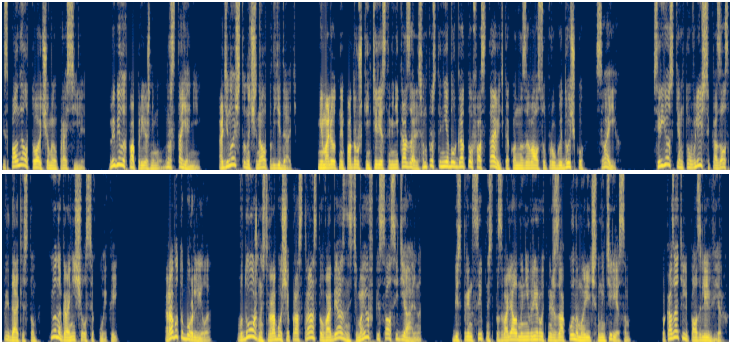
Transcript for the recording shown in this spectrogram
Исполнял то, о чем его просили. Любил их по-прежнему, на расстоянии. Одиночество начинало подъедать. Мимолетные подружки интересными не казались, он просто не был готов оставить, как он называл супругу и дочку, своих. Всерьез кем-то увлечься казалось предательством, и он ограничивался койкой. Работа бурлила. В должность, в рабочее пространство, в обязанности майор вписался идеально. Беспринципность позволяла маневрировать между законом и личным интересом. Показатели ползли вверх.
